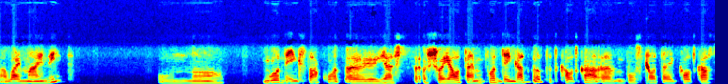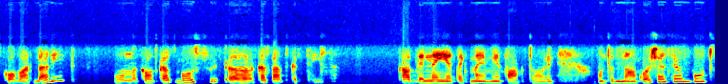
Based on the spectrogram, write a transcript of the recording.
vai mainīt. Un, godīgi sakot, ja es šo jautājumu godīgi atbildēšu, tad kaut kā būs noteikti kaut kas, ko var darīt, un kaut kas būs, kas atkritīs. Kādi ir neietekmējamie faktori. Un tad nākošais jau būtu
